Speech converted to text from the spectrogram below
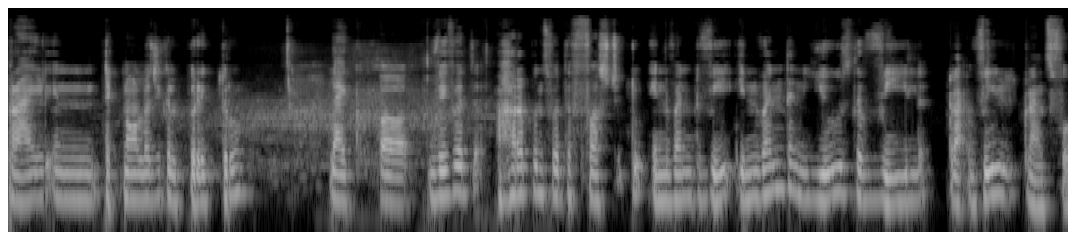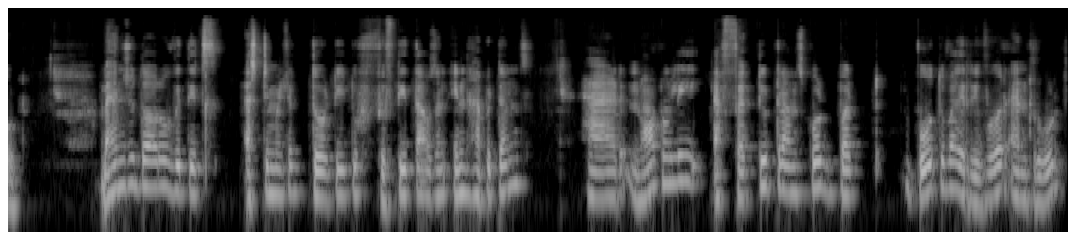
pride in technological breakthrough like uh, we were the Harappans were the first to invent we invent and use the wheel tra- wheel transport. Mohenjo-daro with its estimated 30 to 50,000 inhabitants had not only effective transport but both by river and road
